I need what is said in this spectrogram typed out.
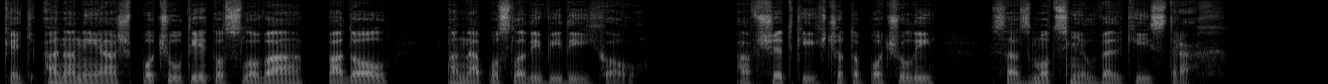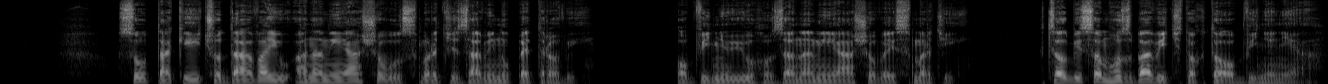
Keď Ananiáš počul tieto slová, padol a naposledy vydýchol. A všetkých, čo to počuli, sa zmocnil veľký strach. Sú takí, čo dávajú Ananiášovú smrť za vinu Petrovi. Obvinujú ho z Ananiášovej smrti. Chcel by som ho zbaviť tohto obvinenia.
